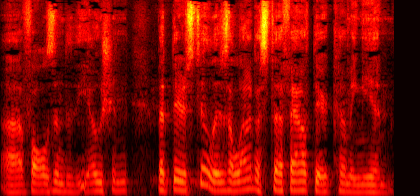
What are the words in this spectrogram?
uh, falls into the ocean. But there still is a lot of stuff out there coming in.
